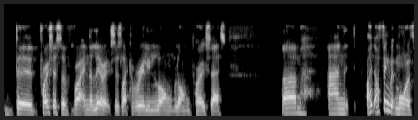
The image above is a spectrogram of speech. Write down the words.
the process of writing the lyrics is like a really long, long process. Um, and I, I think of it more of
